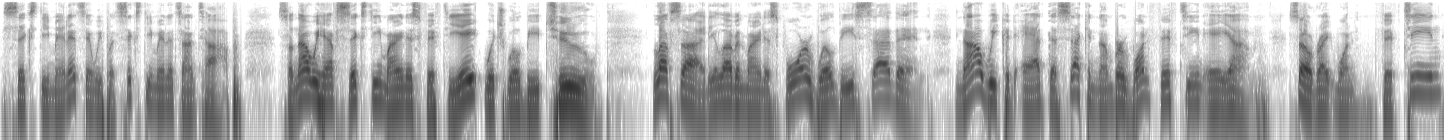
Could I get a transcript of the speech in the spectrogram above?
60 minutes and we put 60 minutes on top. So now we have 60 minus 58, which will be 2. Left side, 11 minus 4 will be 7. Now we could add the second number, 115 a.m. So write 115,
